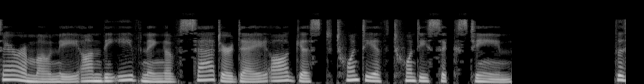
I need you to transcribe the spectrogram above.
ceremony on the evening of Saturday, August 20, 2016. The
